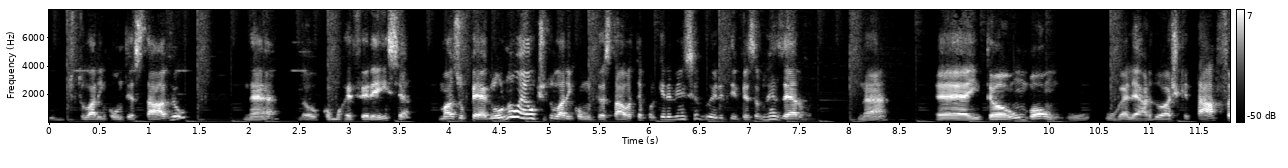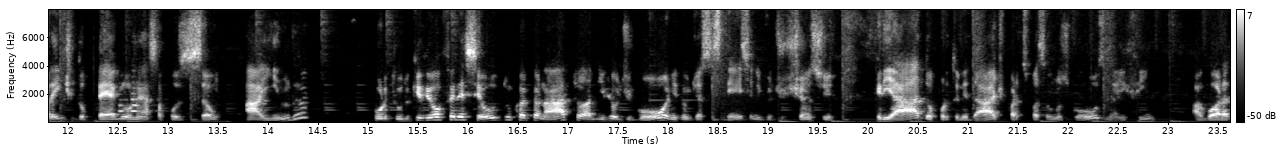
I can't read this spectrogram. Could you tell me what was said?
um titular incontestável, né? Como referência, mas o Peglo não é um titular incontestável, até porque ele vem sendo, ele vem sendo reserva, né? É, então, bom, o, o Galhardo acho que tá à frente do Peglo nessa posição ainda, por tudo que veio ofereceu no campeonato, a nível de gol, a nível de assistência, a nível de chance criada, oportunidade, participação nos gols, né? Enfim. Agora,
